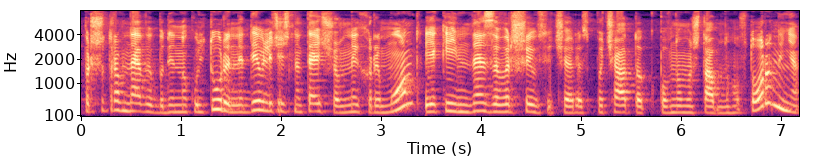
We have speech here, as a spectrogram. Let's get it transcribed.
Першотравневий будинок культури, не дивлячись на те, що в них ремонт, який не завершився через початок повномасштабного вторгнення,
